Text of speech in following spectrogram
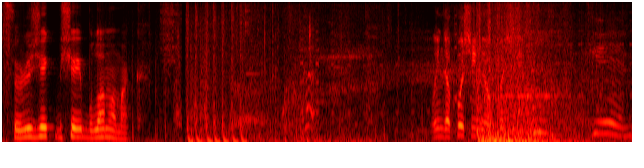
söyleyecek bir şey bulamamak. Window pushing you, pushing. Gün.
